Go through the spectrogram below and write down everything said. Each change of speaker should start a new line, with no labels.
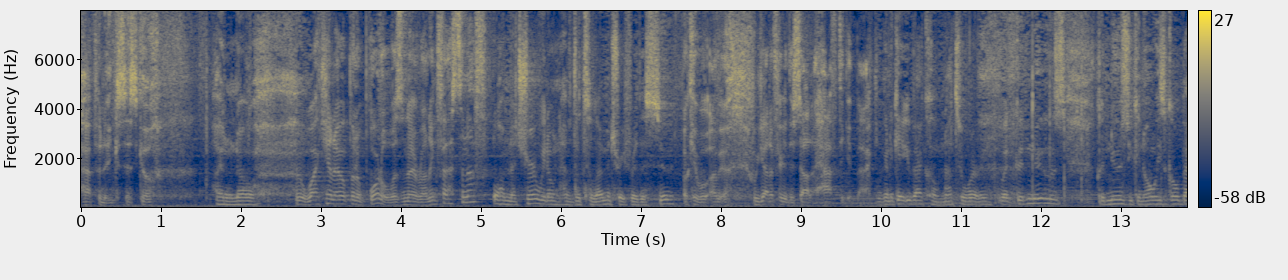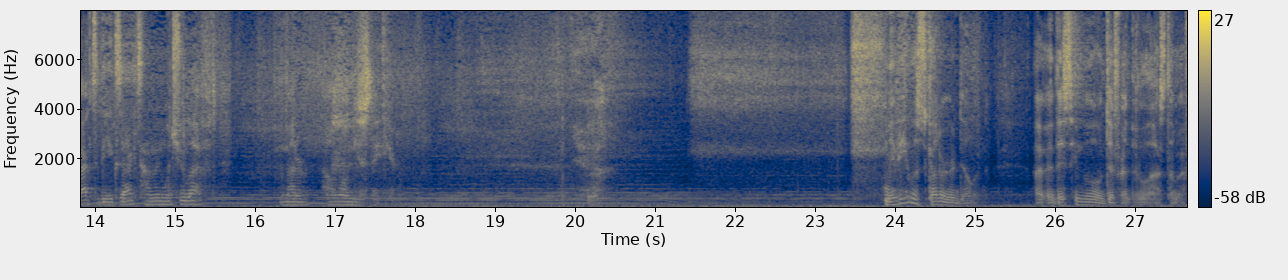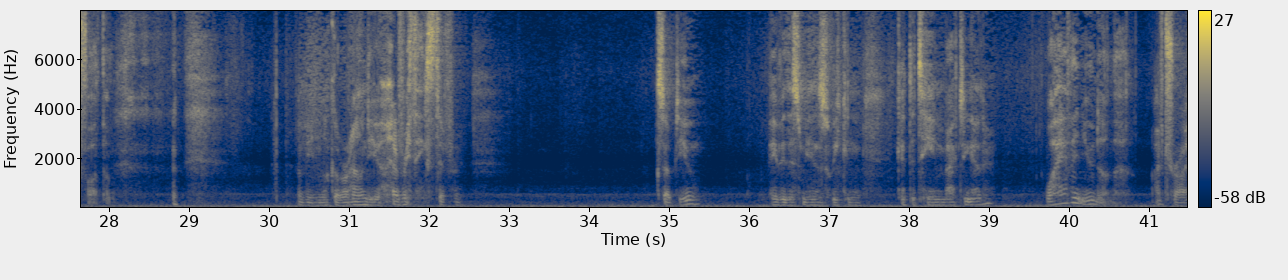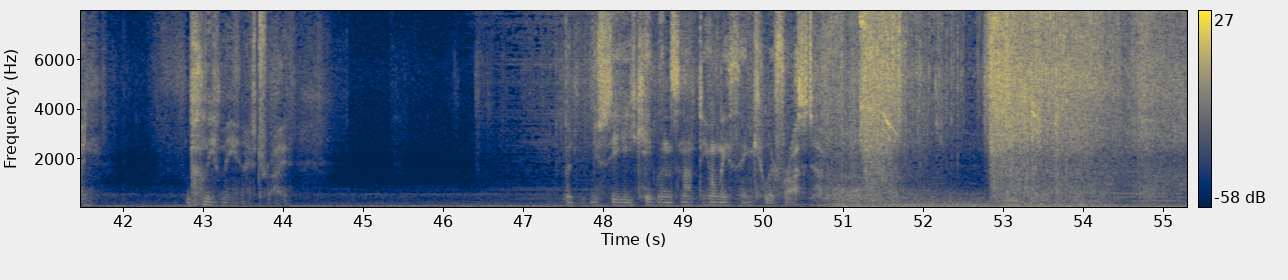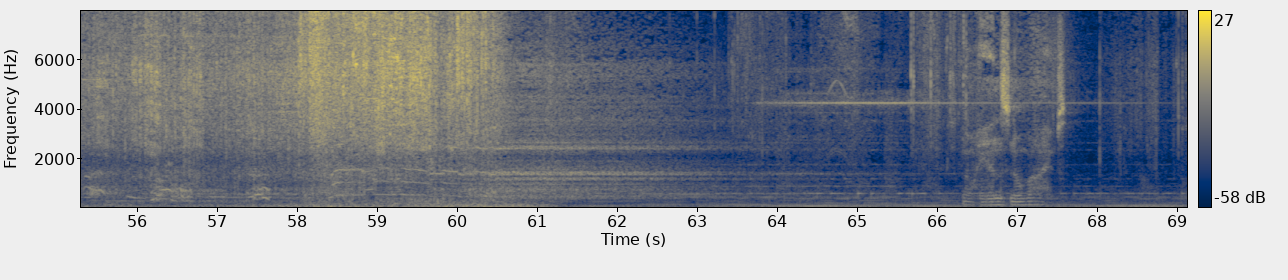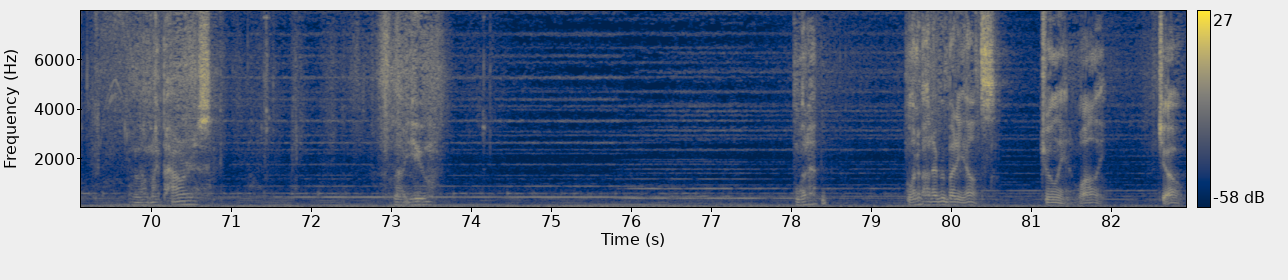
happening, Cisco?
I don't know.
I mean, why can't I open a portal? Wasn't I running fast enough?
Well, I'm not sure. We don't have the telemetry for this suit.
Okay, well, I mean, we gotta figure this out. I have to get back.
We're gonna get you back home, not to worry. But good news, good news, you can always go back to the exact time in which you left, no matter how long you stay here.
Yeah. Maybe it was Scudder or Dillon. I, they seemed a little different than the last time I fought them.
I mean, look around you. Everything's different. Except you. Maybe this means we can get the team back together?
Why haven't you done that?
I've tried. Believe me, I've tried. But you see, Caitlin's not the only thing Killer Frost took. No hands, no vibes. Without my powers, without you.
What? What about everybody else? Julian, Wally, Joe.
